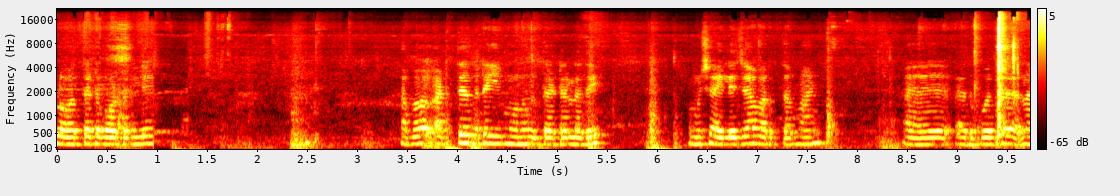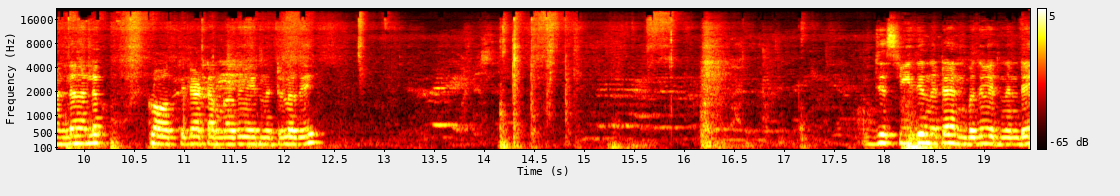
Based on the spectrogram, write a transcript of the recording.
ക്ലോത്ത് ആയിട്ട് കോട്ടണിൽ അപ്പോൾ അടുത്ത് വന്നിട്ട് ഈ മൂന്ന് ഇതായിട്ടുള്ളത്. നമ്മൾ ശൈലജ വർത്തമാൻ അതുപോലത്തെ നല്ല നല്ല ക്ലോത്തിലായിട്ട് നമ്മളത് വരുന്നിട്ടുള്ളത് ജസ്റ്റ് ചെയ്ത് എന്നിട്ട് അൻപത് വരുന്നുണ്ട്.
